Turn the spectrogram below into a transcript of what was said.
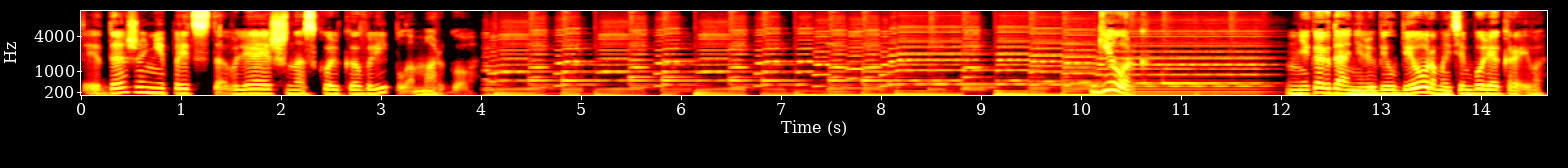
«Ты даже не представляешь, насколько влипла Марго». Георг. Никогда не любил Биорма и тем более Крейва.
